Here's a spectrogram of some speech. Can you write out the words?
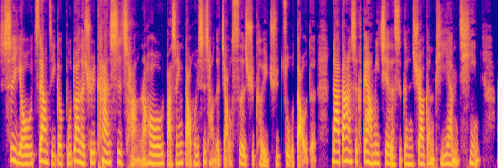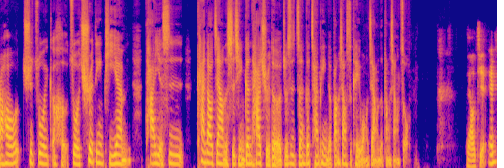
是由这样子一个不断的去看市场，然后把声音导回市场的角色去可以去做到的。那当然是非常密切的，是跟需要跟 PM team，然后去做一个合作，确定 PM 他也是。看到这样的事情，跟他觉得就是整个产品的方向是可以往这样的方向走。了解，哎，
